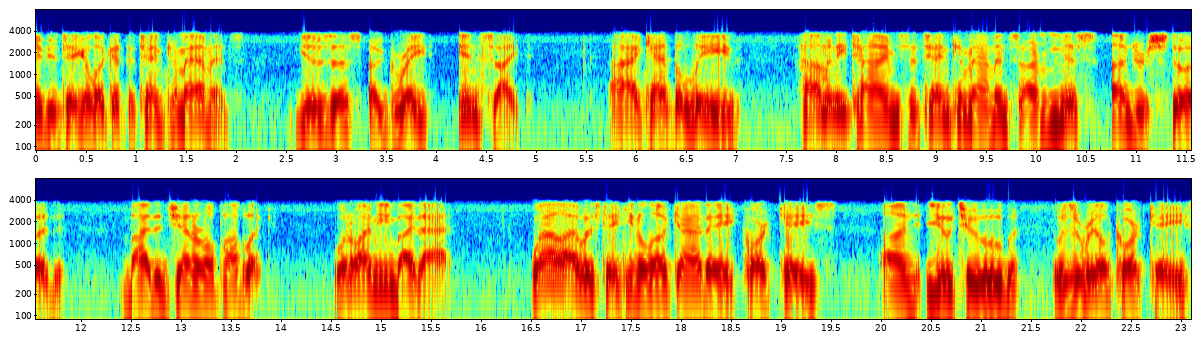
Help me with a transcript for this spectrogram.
if you take a look at the Ten Commandments, gives us a great insight. I can't believe how many times the Ten Commandments are misunderstood by the general public. What do I mean by that? Well, I was taking a look at a court case on YouTube. It was a real court case,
